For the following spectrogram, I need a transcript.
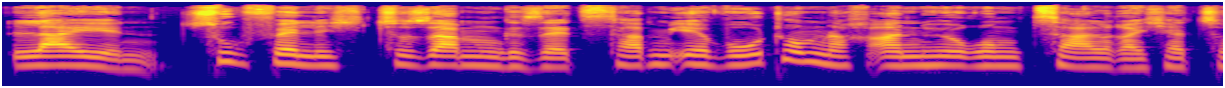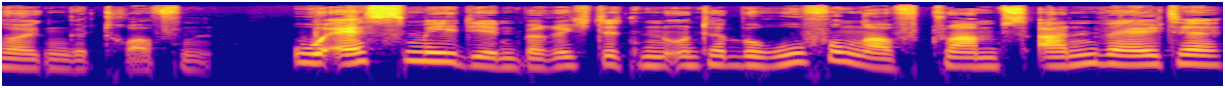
Laien, zufällig zusammengesetzt, haben ihr Votum nach Anhörung zahlreicher Zeugen getroffen. US-Medien berichteten unter Berufung auf Trumps Anwälte,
